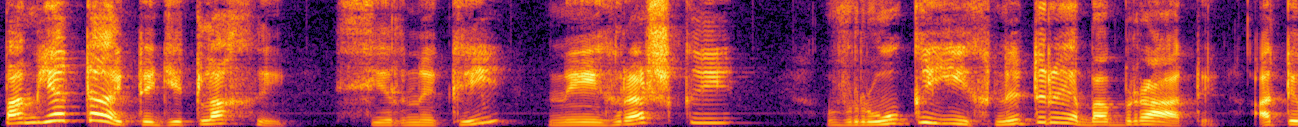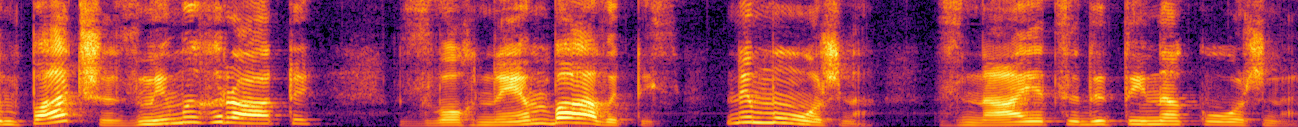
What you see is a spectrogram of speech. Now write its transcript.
Пам'ятайте, дітлахи, сірники не іграшки. В руки їх не треба брати, а тим паче з ними грати. З вогнем бавитись не можна, знає це дитина кожна.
